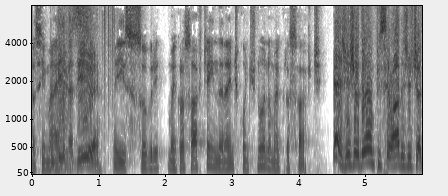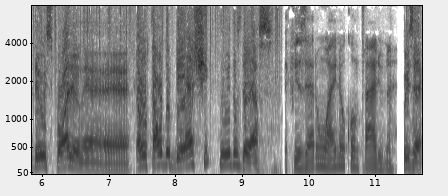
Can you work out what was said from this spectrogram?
assim, mais... Verdadeira. Isso, sobre Microsoft ainda, né? A gente continua na Microsoft. É, a gente já deu uma pincelada, a gente já deu spoiler, né? É, é o tal do Bash no Windows 10. Fizeram o Wine ao contrário, né? Pois é.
